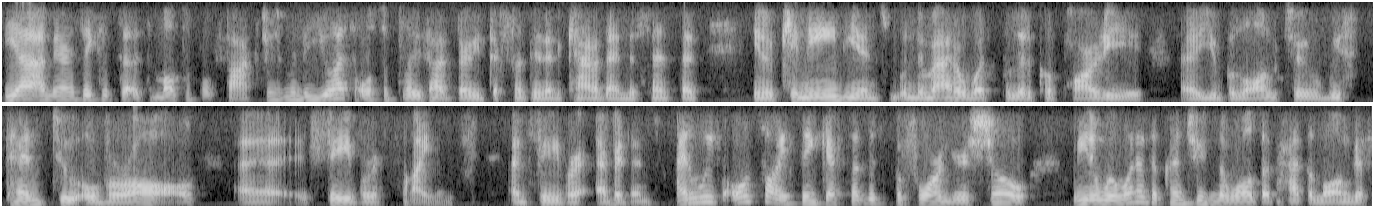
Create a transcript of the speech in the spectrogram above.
Yeah, I mean, I think it's, it's multiple factors. I mean, the U.S. also plays out very differently than Canada in the sense that, you know, Canadians, no matter what political party uh, you belong to, we tend to overall uh, favor science and favor evidence. And we've also, I think, I've said this before on your show, you know, we're one of the countries in the world that had the longest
